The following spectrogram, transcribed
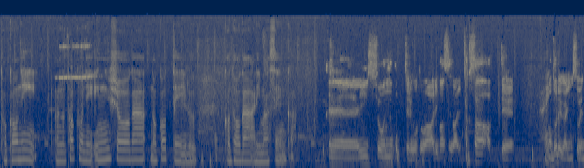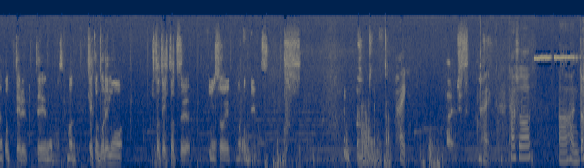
とこにあの特に印象が残っていることがありませんか？ えー、印象に残ってることはありますがたくさんあって、はい、まあ、どれが印象に残ってるっていうのも、まあ、結構どれも一つ一つ印象に残っています。はい。はい。はい。他说，呃，很多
